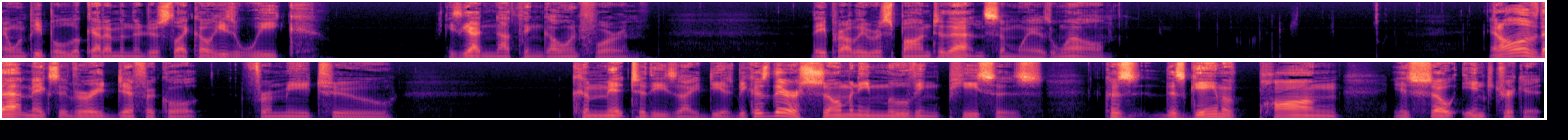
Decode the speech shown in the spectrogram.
And when people look at him and they're just like, oh, he's weak, he's got nothing going for him, they probably respond to that in some way as well. And all of that makes it very difficult for me to commit to these ideas because there are so many moving pieces. Because this game of Pong is so intricate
